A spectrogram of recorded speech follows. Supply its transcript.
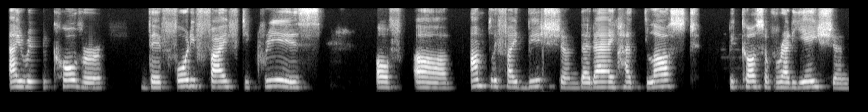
I recover the 45 degrees of uh, amplified vision that I had lost because of radiation,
